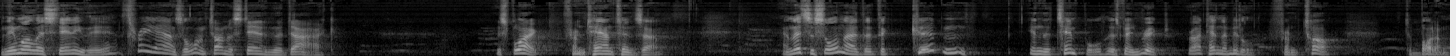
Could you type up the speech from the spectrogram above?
And then while they're standing there, three hours, a long time to stand in the dark, this bloke from town turns up and lets us all know that the curtain in the temple has been ripped right down the middle from top to bottom.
